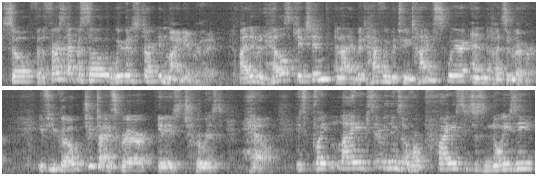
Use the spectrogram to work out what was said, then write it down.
So for the first episode, we're going to start in my neighborhood. I live in Hell's Kitchen, and I'm halfway between Times Square and the Hudson River. If you go to Times Square, it is tourist hell. It's bright lights, everything's overpriced, it's just noisy.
